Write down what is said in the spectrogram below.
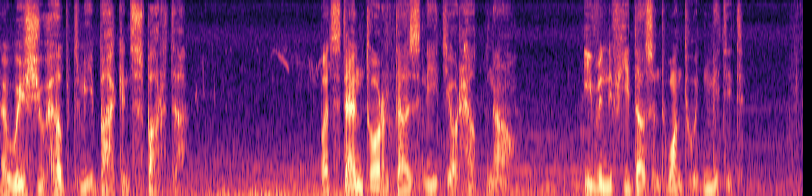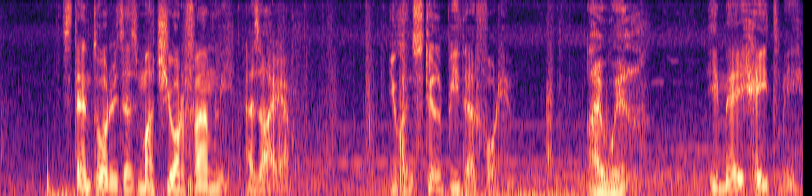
I wish you helped me back in Sparta. But Stentor does need your help now, even if he doesn't want to admit it. Stentor is as much your family as I am. You can still be there for him. I will. He may hate me,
